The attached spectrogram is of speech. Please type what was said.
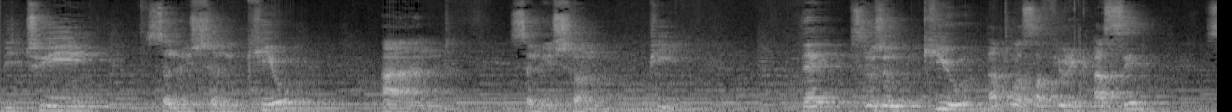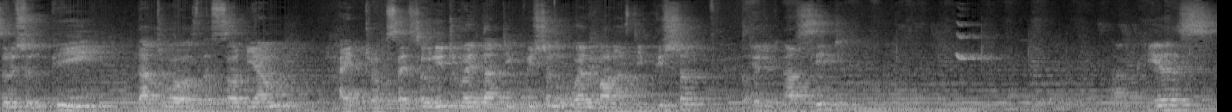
between solution Q and solution P. The solution Q, that was sulfuric acid. Solution P, that was the sodium hydroxide. So we need to write that equation, well-balanced equation. Sulfuric acid appears,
